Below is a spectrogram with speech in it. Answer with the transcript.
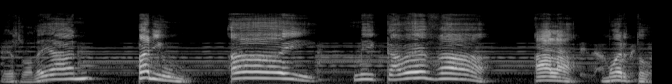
les rodean... ¡Panium! ¡Ay! ¡Mi cabeza! ¡Hala! Muerto.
